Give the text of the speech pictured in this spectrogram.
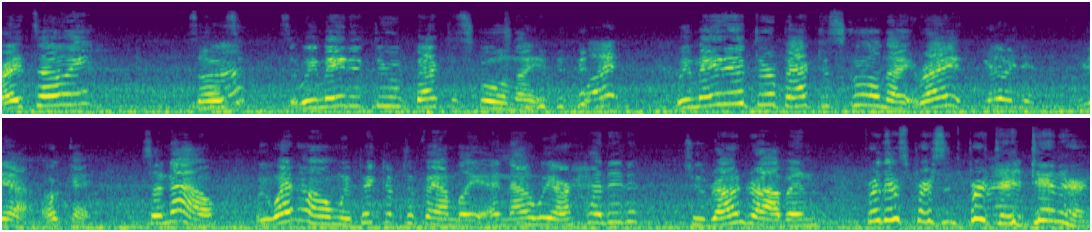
right Zoe? So, so we made it through back to school night. What? We made it through back to school night, right? Yeah, we did. Yeah, okay. So now we went home, we picked up the family, and now we are headed to Round Robin for this person's birthday Red. dinner.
